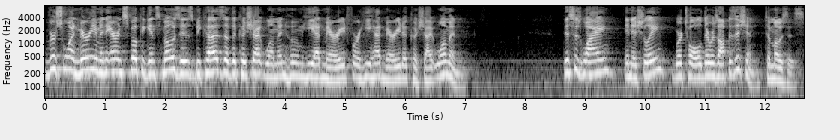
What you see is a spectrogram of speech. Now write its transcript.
Verse 1 Miriam and Aaron spoke against Moses because of the Cushite woman whom he had married, for he had married a Cushite woman. This is why, initially, we're told there was opposition to Moses.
